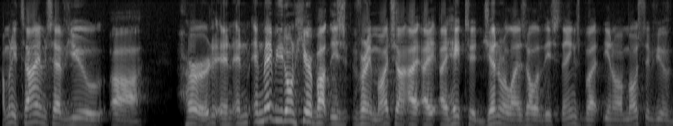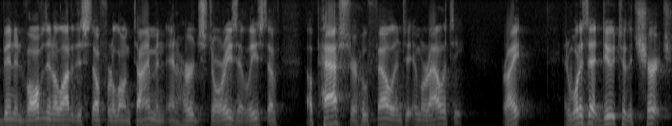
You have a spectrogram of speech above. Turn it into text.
How many times have you uh, heard, and, and, and maybe you don't hear about these very much. I, I, I, hate to generalize all of these things, but you know, most of you have been involved in a lot of this stuff for a long time and, and heard stories, at least, of a pastor who fell into immorality, right? And what does that do to the church?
